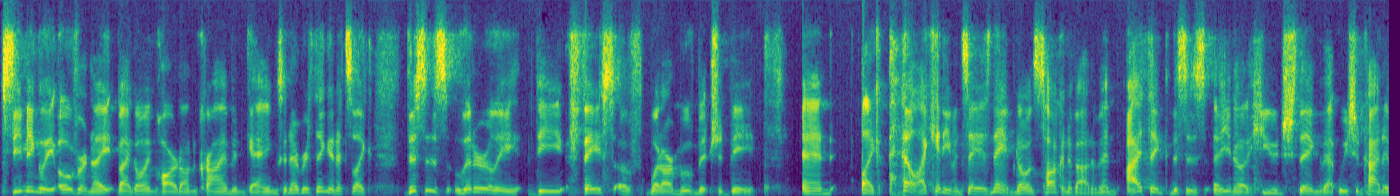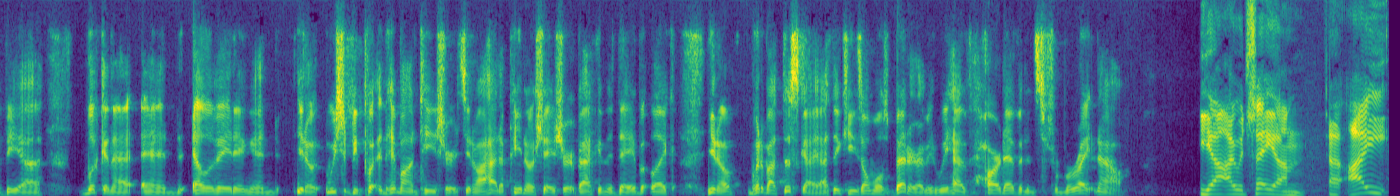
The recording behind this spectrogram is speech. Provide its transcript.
seemingly overnight by going hard on crime and gangs and everything. And it's like, this is literally the face of what our movement should be. And like hell, I can't even say his name. No one's talking about him, and I think this is a, you know a huge thing that we should kind of be uh, looking at and elevating, and you know we should be putting him on T-shirts. You know, I had a Pinochet shirt back in the day, but like you know, what about this guy? I think he's almost better. I mean, we have hard evidence from right now. Yeah, I would say um, uh, I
